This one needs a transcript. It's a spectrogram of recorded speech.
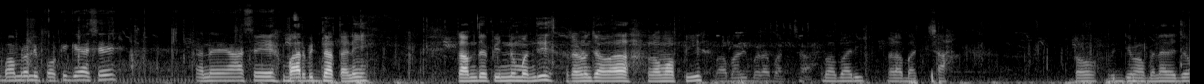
બામરોલી પહોંચી ગયા છે. અને આ છે બાર બીજના ધણી. રામદેવ પીરનું મંદિર રણુજા રમા પીર. બાબારી બડા બાદશાહ. બાબારી બડા બાદશાહ. તો વિડીયોમાં બના રહેજો.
